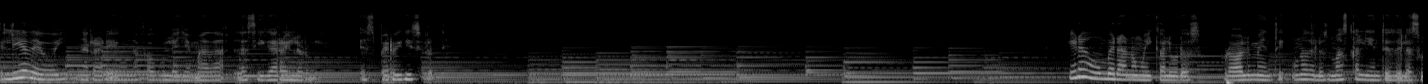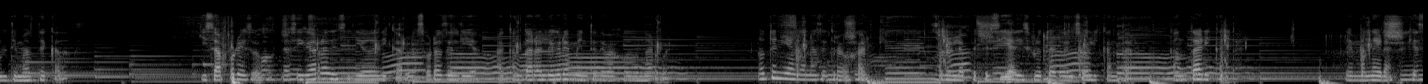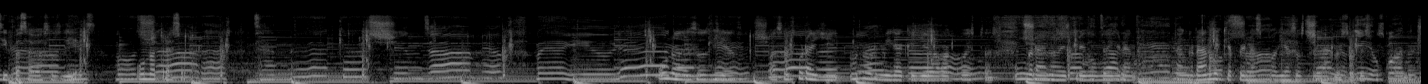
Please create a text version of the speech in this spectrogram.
El día de hoy narraré una fábula llamada La cigarra y la hormiga. Espero y disfruten. Era un verano muy caluroso, probablemente uno de los más calientes de las últimas décadas. Quizá por eso, la cigarra decidió dedicar las horas del día a cantar alegremente debajo de un árbol. No tenía ganas de trabajar, solo le apetecía disfrutar del sol y cantar, cantar y cantar de manera que así pasaba sus días, uno tras otro. Uno de esos días pasó por allí una hormiga que llevaba a cuestas un grano de trigo muy grande, tan grande que apenas podía sostenerlo sobre su espalda.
